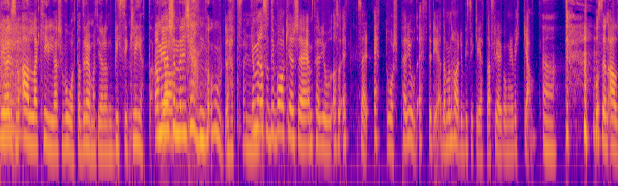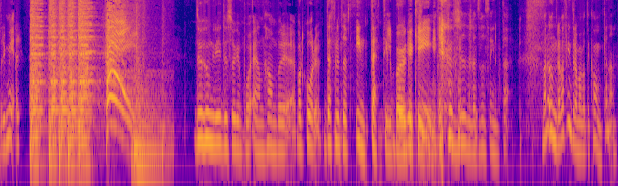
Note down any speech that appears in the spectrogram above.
Det var liksom alla killars våta dröm att göra en bicykleta. Ja, men jag Ja. känner igen ordet. faktiskt. Ja men alltså det var kanske en period, alltså ett, så här, ett års period efter det där man hörde bicykleta flera gånger i veckan. Ja. Och sen aldrig mer. Du är hungrig, du är sugen på en hamburgare. Vart går du? Definitivt inte till Burger, Burger King. King. Givetvis inte. Man undrar varför inte de har gått i konkan än.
